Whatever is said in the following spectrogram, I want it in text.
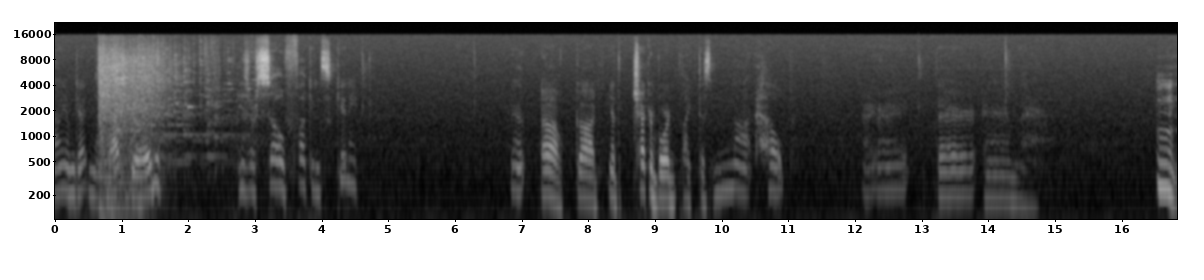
I am getting there. That's good. These are so fucking skinny. Yeah, oh god. Yeah, the checkerboard like does not help. Right, right there and there. Mm.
